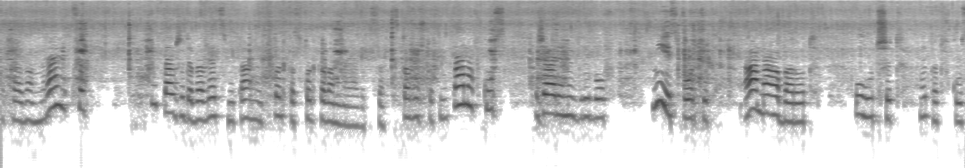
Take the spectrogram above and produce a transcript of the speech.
какая вам нравится. И также добавлять сметану столько, сколько вам нравится. Скажу, что сметана вкус жареных грибов не испортит, а наоборот улучшит этот вкус.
